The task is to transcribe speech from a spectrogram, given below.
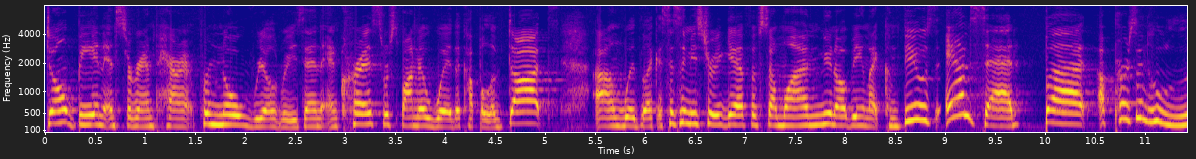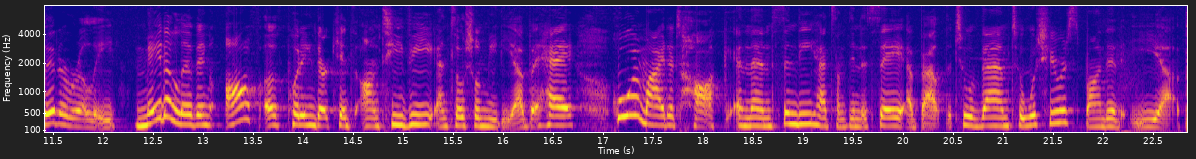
don't be an Instagram parent for no real reason. And Chris responded with a couple of dots um, with like a Sesame Street gif of someone, you know, being like confused and sad, but a person who literally made a living off of putting their kids on TV and social media. But hey, who am I to talk? And then Cindy had something to say about the two of them, to which he responded, Yep.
